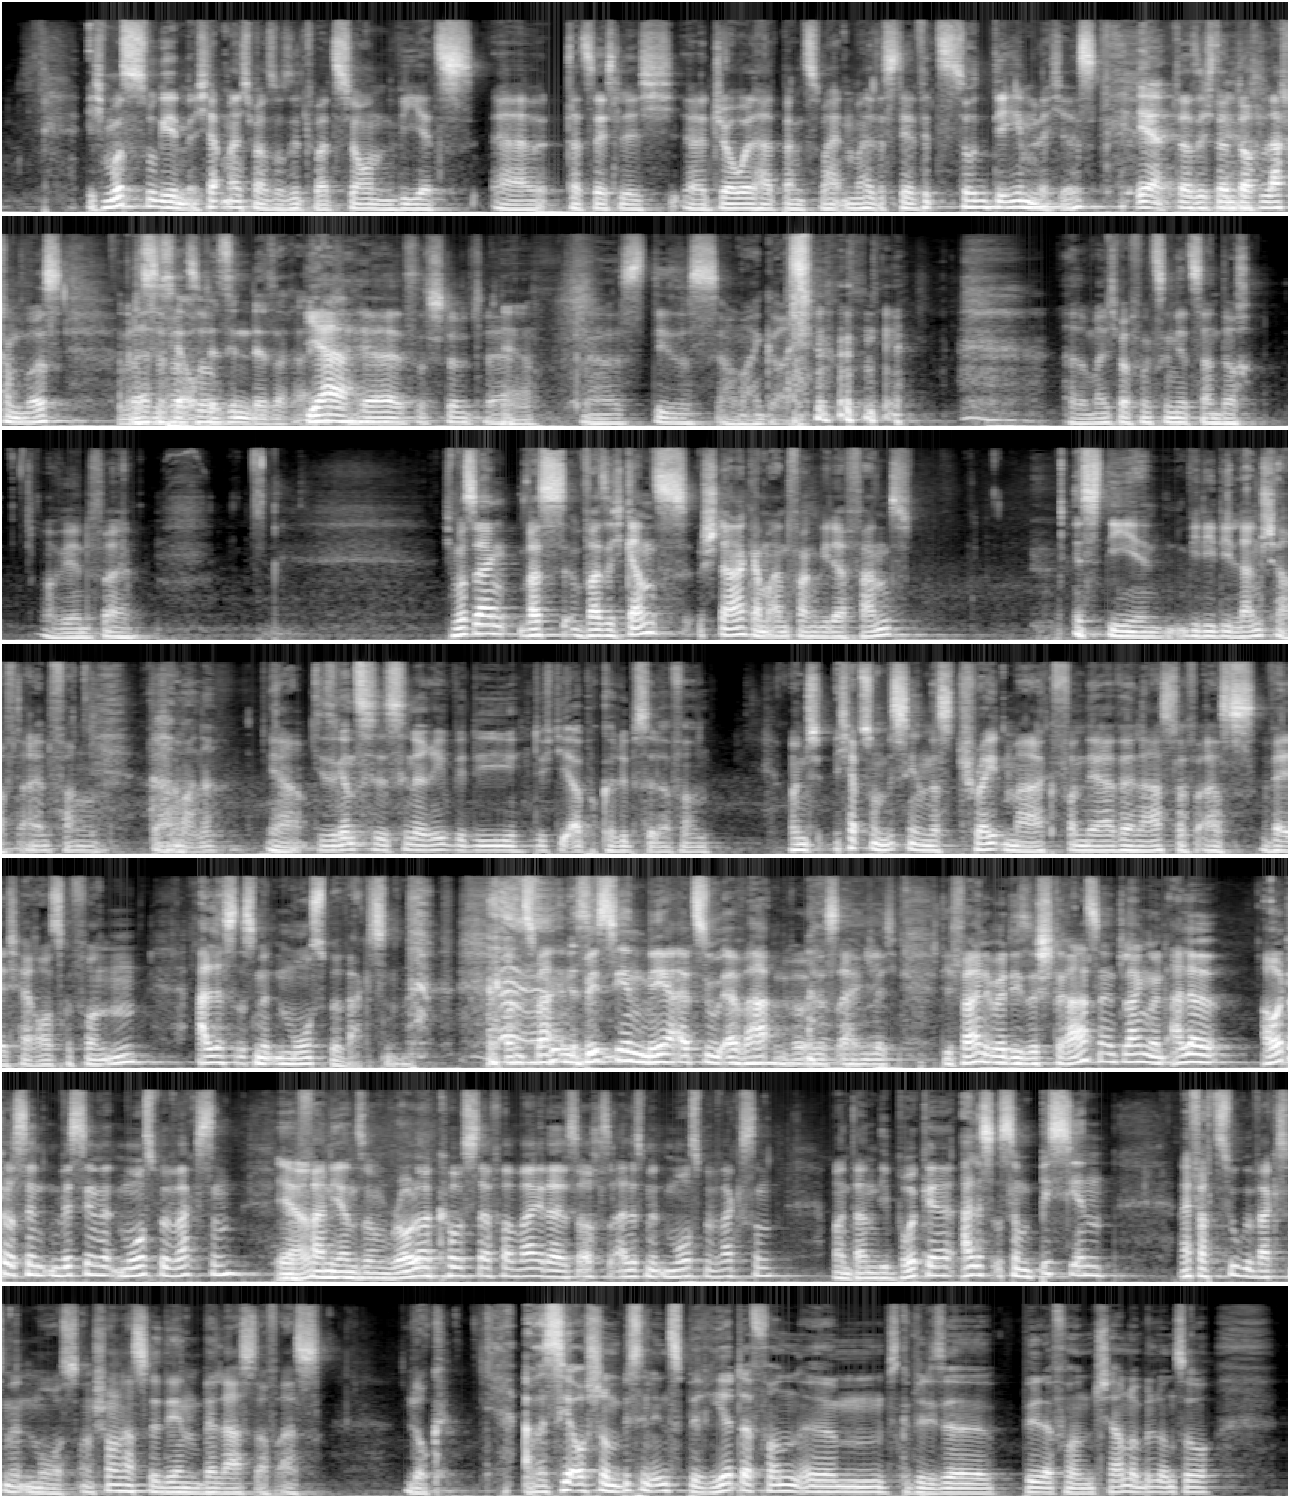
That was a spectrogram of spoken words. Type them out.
ich muss zugeben, ich habe manchmal so Situationen, wie jetzt äh, tatsächlich äh, Joel hat beim zweiten Mal, dass der Witz so dämlich ist, Ja. dass ich dann doch lachen muss. Aber das, ist ja einfach auch so- der Sinn der Sache. Ja, ja, das stimmt. Ja. Ja. Ja, das ist dieses, oh mein Gott. also manchmal funktioniert es dann doch, auf jeden Fall. Ich muss sagen, was, was ich ganz stark am Anfang wieder fand, ist die, wie die die Landschaft einfangen. Hammer, ne? Ja. Diese ganze Szenerie, wie die durch die Apokalypse da fahren. Und ich habe so ein bisschen das Trademark von der The Last of Us Welt herausgefunden. Alles ist mit Moos bewachsen. Und zwar ein bisschen mehr, als du erwarten würdest eigentlich. Die fahren über diese Straße entlang und alle Autos sind ein bisschen mit Moos bewachsen. Ja. Dann fahren die an so einem Rollercoaster vorbei, da ist auch alles mit Moos bewachsen. Und dann die Brücke, alles ist so ein bisschen einfach zugewachsen mit Moos. Und schon hast du den The Last of Us Look. Aber es ist ja auch schon ein bisschen inspiriert davon. Ähm, es gibt ja diese Bilder von Tschernobyl und so.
